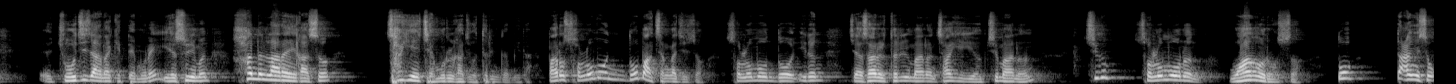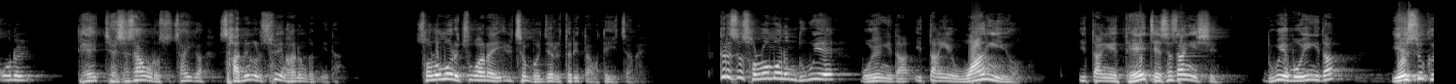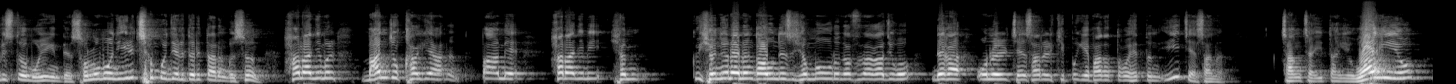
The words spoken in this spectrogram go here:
주어지지 않았기 때문에 예수님은 하늘나라에 가서 자기의 재물을 가지고 드린 겁니다. 바로 솔로몬도 마찬가지죠. 솔로몬도 이런 제사를 드릴 만한 자격이 없지만은 지금 솔로몬은 왕으로서 또 땅에서 오늘 대제사장으로서 자기가 사명을 수행하는 겁니다. 솔로몬의 주관하에 일천 번제를 드렸다고 되어 있잖아요. 그래서 솔로몬은 누구의 모형이다? 이 땅의 왕이요. 이 땅의 대제사장이신 누구의 모형이다? 예수 그리스도의 모형인데 솔로몬이 일천 번제를 드렸다는 것은 하나님을 만족하게 하는 밤에 하나님이 현, 그 현현하는 가운데서 현몽으로 나타나가지고 내가 오늘 제사를 기쁘게 받았다고 했던 이 제사는 장차 이 땅의 왕이요.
